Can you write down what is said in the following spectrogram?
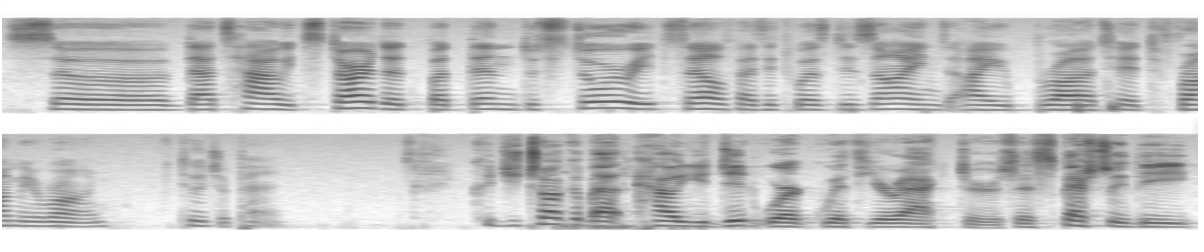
So that's how it started, but then the story itself, as it was designed, I brought it from Iran to Japan. Could you talk about how you did work with your actors, especially the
